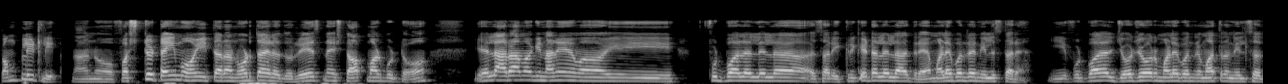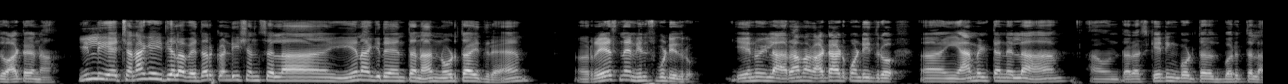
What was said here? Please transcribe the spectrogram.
ಕಂಪ್ಲೀಟ್ಲಿ ನಾನು ಫಸ್ಟ್ ಟೈಮು ಈ ಥರ ನೋಡ್ತಾ ಇರೋದು. ರೇಸ್ನೇ ಸ್ಟಾಪ್ ಮಾಡಿಬಿಟ್ಟು ಎಲ್ಲ ಆರಾಮಾಗಿ ನಾನೇ ಈ ಫುಟ್ಬಾಲಲ್ಲೆಲ್ಲ ಸಾರಿ ಕ್ರಿಕೆಟಲ್ಲೆಲ್ಲ ಆದರೆ ಮಳೆ ಬಂದರೆ ನಿಲ್ಲಿಸ್ತಾರೆ. ಈ ಫುಟ್ಬಾಲಲ್ಲಿ ಜೋರ್ ಜೋರ್ ಮಳೆ ಬಂದರೆ ಮಾತ್ರ ನಿಲ್ಲಿಸೋದು ಆಟನ. ಇಲ್ಲಿ ಚೆನ್ನಾಗೇ ಇದೆಯಲ್ಲ ವೆದರ್ ಕಂಡೀಷನ್ಸ್ ಎಲ್ಲ ಏನಾಗಿದೆ ಅಂತ ನಾನು ನೋಡ್ತಾ ಇದ್ರೆ ರೇಸ್ನೇ ನಿಲ್ಲಿಸ್ಬಿಟ್ಟಿದ್ರು ಏನೂ ಇಲ್ಲ, ಆರಾಮಾಗಿ ಆಟ ಆಡ್ಕೊಂಡಿದ್ರು. ಈ ಹ್ಯಾಮಿಲ್ಟನ್ ಎಲ್ಲ ಒಂಥರ ಸ್ಕೇಟಿಂಗ್ ಬೋರ್ಡ್ ಥರದ್ದು ಬರುತ್ತಲ್ಲ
